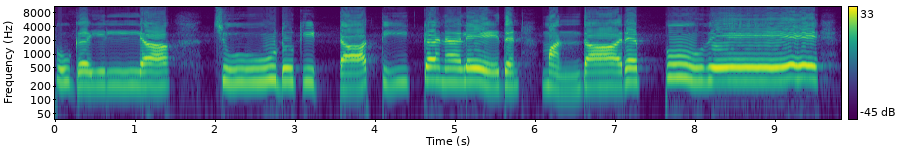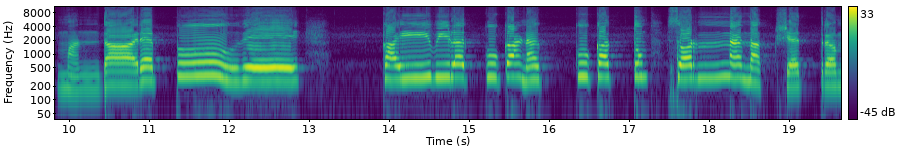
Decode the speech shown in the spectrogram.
പുകയില്ല. ചൂടു കിട്ട തീക്കനലേതൻ മന്ദാരപ്പൂവേ മന്ദാരപ്പൂവേ. കൈവിളക്കു കണക്കു കത്തും സ്വർണ നക്ഷത്രം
